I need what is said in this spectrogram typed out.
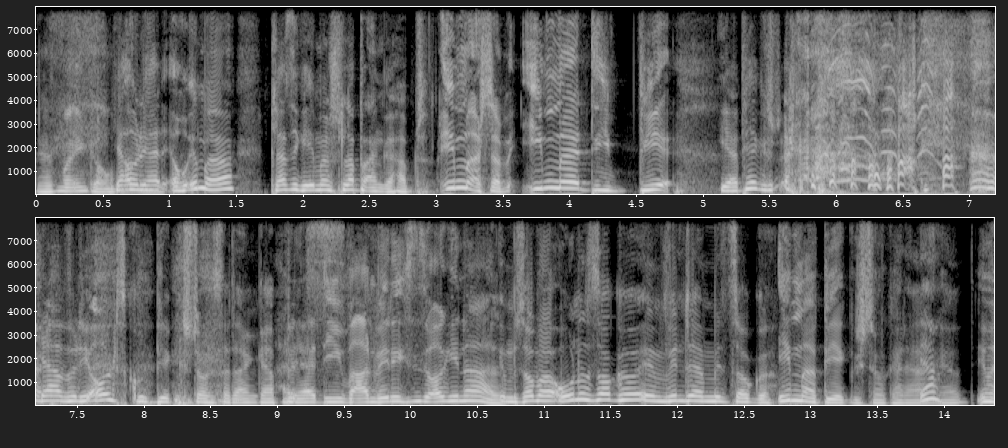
der hat mal einkaufen. Ja, und er hat auch immer, Klassiker, immer Schlappe angehabt. immer, Stab, immer die Bier. Ja, Birkenstock. ja, aber die Oldschool-Birkenstocks hat er angehabt. Ja, die waren wenigstens original. Im Sommer ohne Socke, im Winter mit Socke. Immer Birkenstock hat er Ja. angehabt. Immer.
